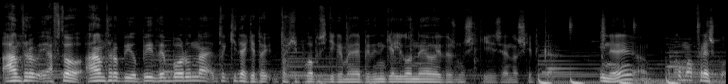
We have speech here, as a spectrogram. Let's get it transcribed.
Άνθρωποι, αυτό, άνθρωποι οι οποίοι δεν μπορούν να. Το, κοίτα και το, το hip hop συγκεκριμένα, επειδή είναι και λίγο νέο είδος μουσικής ενώ σχετικά. Είναι ακόμα φρέσκο.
